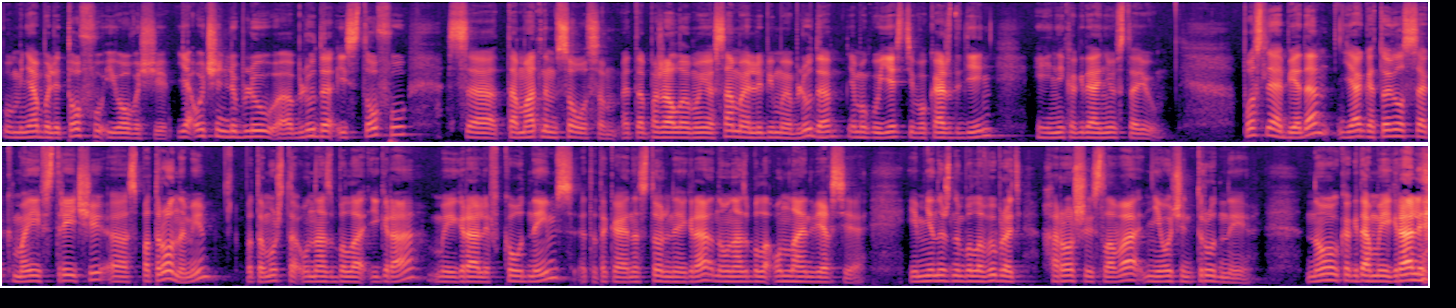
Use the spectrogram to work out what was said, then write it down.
у меня были тофу и овощи. Я очень люблю а, блюдо из тофу с томатным соусом. Это, пожалуй, мое самое любимое блюдо. Я могу есть его каждый день и никогда не устаю. После обеда я готовился к моей встрече э, с патронами, потому что у нас была игра, мы играли в Codenames, это такая настольная игра, но у нас была онлайн-версия, и мне нужно было выбрать хорошие слова, не очень трудные. Но когда мы играли,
